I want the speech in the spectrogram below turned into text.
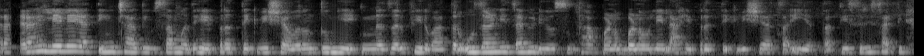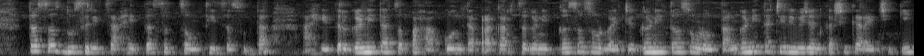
रा- राहिलेल्या या तीन चार दिवसामध्ये प्रत्येक विषयावरून तुम्ही एक नजर फिरवा. तर उजळणीचा व्हिडिओ सुद्धा आपण बनवलेला आहे प्रत्येक विषयाचा. इयत्ता तिसरीसाठी तसंच दुसरीचं आहे तसंच चौथीचं सुद्धा आहे. तर गणिताचं पहा कोणत्या प्रकारचं गणित कसं सोडवायचे? गणित सोडवता गणिताची रिव्हिजन कशी करायची की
